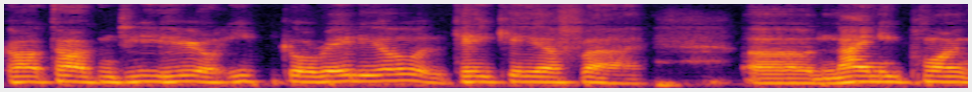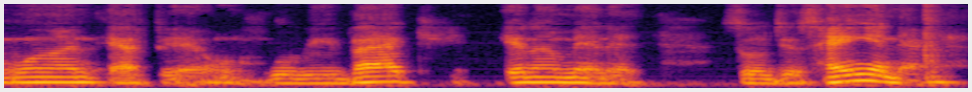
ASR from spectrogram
talking to you here on Eco Radio and KKFI uh, 90.1 FM. We'll be back in a minute. So just hang in there.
